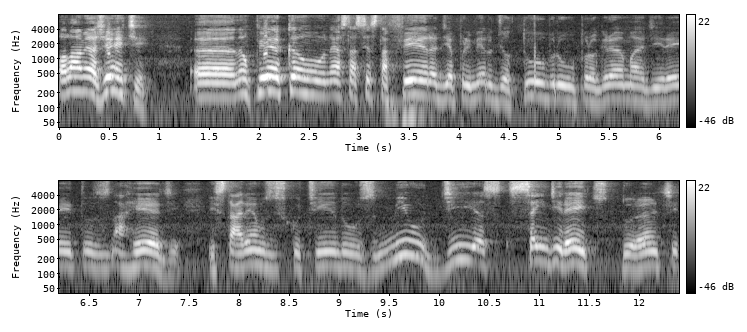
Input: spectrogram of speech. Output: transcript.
Olá, minha gente. Uh, não percam, nesta sexta-feira, dia 1 de outubro, o programa Direitos na Rede. Estaremos discutindo os mil dias sem direitos durante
